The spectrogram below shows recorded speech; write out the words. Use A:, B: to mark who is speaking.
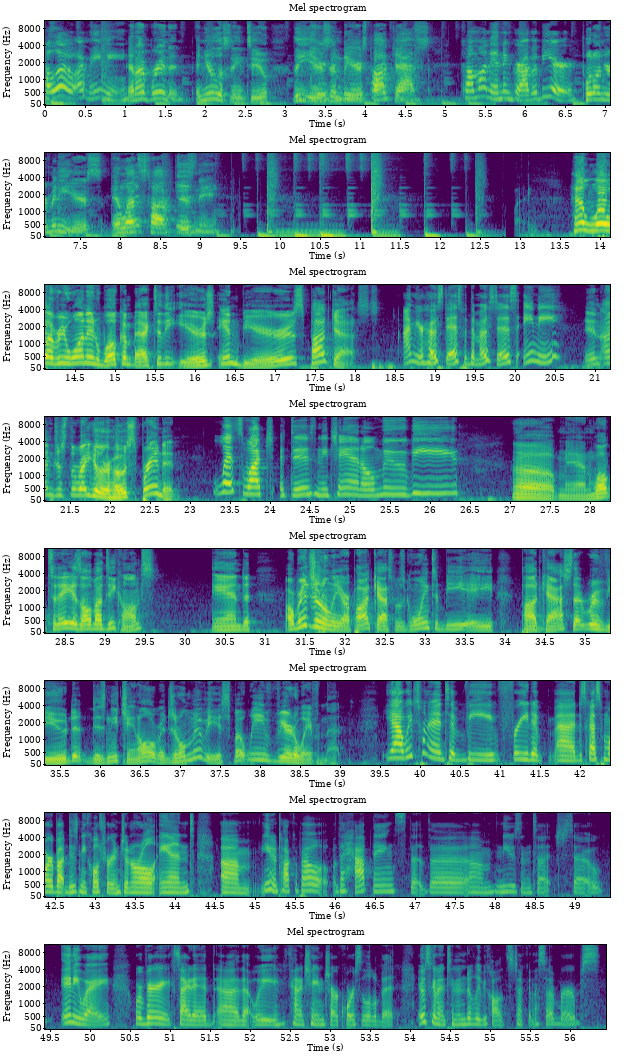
A: Hello, I'm Amy.
B: And I'm Brandon, and you're listening to the, Ears and Beers, podcast.
A: Come on in and grab a beer.
B: Put on your mini ears and let's, talk, Disney. Hello, everyone, and welcome back to the Ears and Beers podcast.
A: I'm your hostess with the mostest, Amy.
B: And I'm just the regular host, Brandon.
A: Let's watch a Disney Channel movie.
B: Oh, man. Well, today is all about DCOMs. And originally, our podcast was going to be a podcast that reviewed Disney Channel original movies, but we veered away from that.
A: Yeah, we just wanted to be free to uh, discuss more about Disney culture in general, and um, you know, talk about the happenings, the the um, news and such. So anyway, we're very excited uh, that we kind of changed our course a little bit. It was going to tentatively be called "Stuck in the Suburbs."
